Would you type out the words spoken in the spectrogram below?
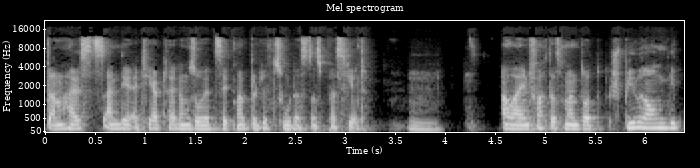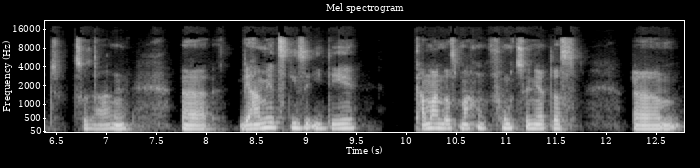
dann heißt es an der IT-Abteilung so, jetzt seht mal bitte zu, dass das passiert. Mhm. Aber einfach, dass man dort Spielraum gibt, zu sagen, äh, wir haben jetzt diese Idee, kann man das machen, funktioniert das? Ähm,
